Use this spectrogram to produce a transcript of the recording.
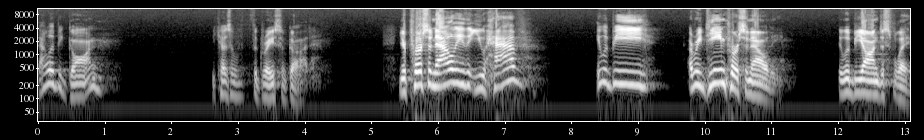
that would be gone because of the grace of God. Your personality that you have, it would be a redeemed personality that would be on display.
